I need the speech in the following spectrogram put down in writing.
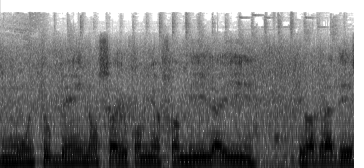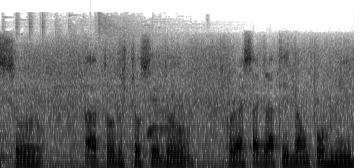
muito bem, não só eu como minha família e eu agradeço a todos os torcedores por essa gratidão por mim.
